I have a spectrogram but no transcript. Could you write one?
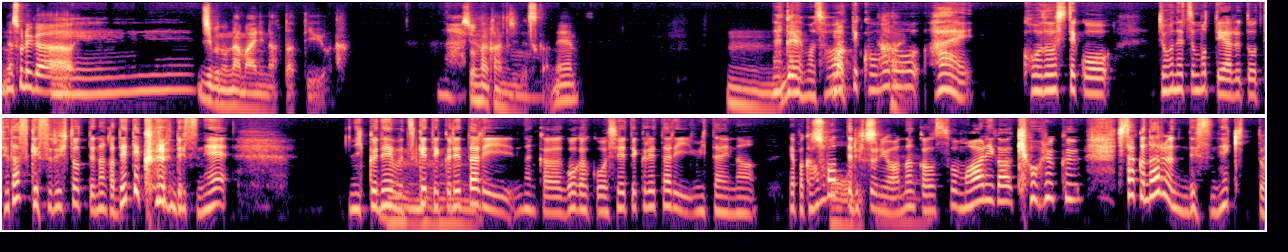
でそれが自分の名前になったっていうようなそんな感じですかね。うん、なんかでもそうやって行まあ動、はい、行動してこう、情熱持ってやると手助けする人ってなんか出てくるんですね。ニックネームつけてくれたり、なんか語学教えてくれたりみたいな。やっぱ頑張ってる人にはなんかそう周りが協力したくなるんですね、きっと。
